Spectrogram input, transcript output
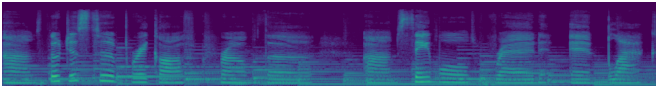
Um, so just to break off from the um, same old red and black,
